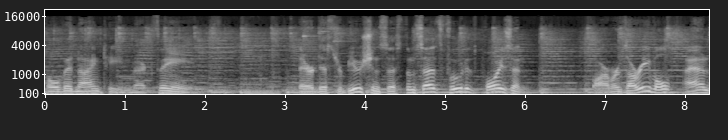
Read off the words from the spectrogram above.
COVID 19 vaccines. Their distribution system says food is poison, farmers are evil, and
